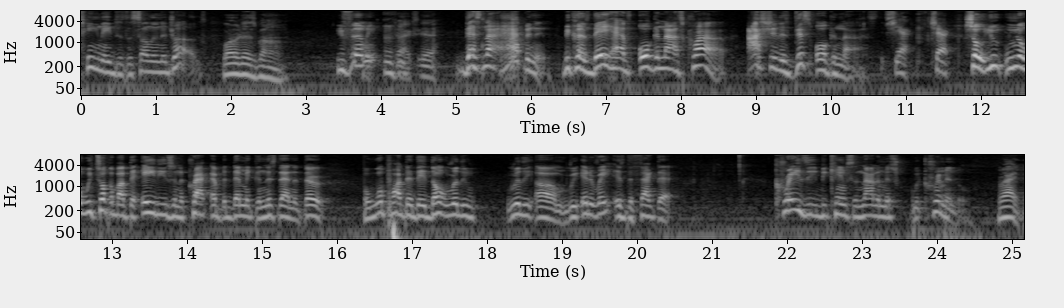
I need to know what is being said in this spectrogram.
teenagers are selling the drugs. Word is bomb. You feel me? Facts, yeah. That's not happening because they have organized crime. Our shit is disorganized. check, check. So you you know we talk about the '80s and the crack epidemic and this that and the third, but one part that they don't really really um, reiterate is the fact that crazy became synonymous with criminal. Right.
